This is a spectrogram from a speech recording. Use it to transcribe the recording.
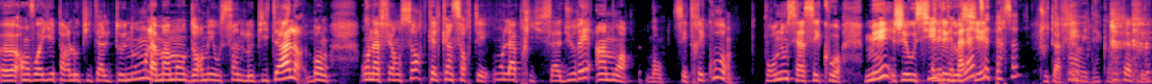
euh, envoyé par l'hôpital Tenon. La maman dormait au sein de l'hôpital. Bon, on a fait en sorte, quelqu'un sortait. On l'a pris. Ça a duré un mois. Bon, c'est très court. Pour nous, c'est assez court. Mais j'ai aussi Elle des était dossiers. malade cette personne? Tout à fait. Ah oui, d'accord. Tout à fait.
